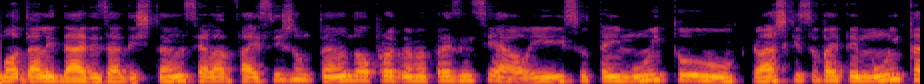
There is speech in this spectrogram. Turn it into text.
modalidades à distância, ela vai se juntando ao programa presencial. E isso tem muito, eu acho que isso vai ter muita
